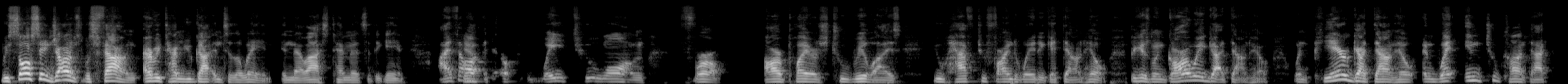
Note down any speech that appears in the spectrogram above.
we saw St. John's was fouling every time you got into the lane in that last 10 minutes of the game. I thought it took way too long for our players to realize you have to find a way to get downhill. Because when Garwey got downhill, when Pierre got downhill and went into contact,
